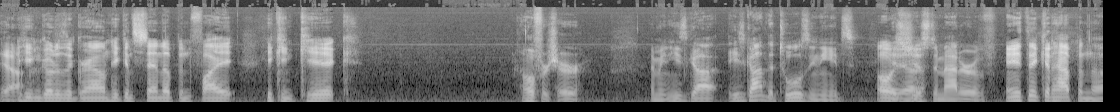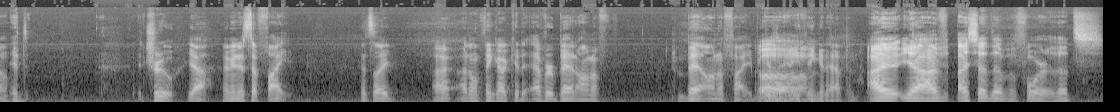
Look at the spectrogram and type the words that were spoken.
Yeah. He can go to the ground. He can stand up and fight. He can kick. oh for sure. I mean he's got he's got the tools he needs. Oh it's yeah. just a matter of Anything can happen though. It's true. Yeah, I mean it's a fight. It's like I, I don't think I could ever bet on a bet on a fight because Oh. anything could happen. I yeah, I've I said that before. That's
